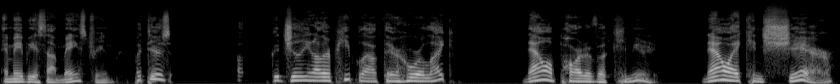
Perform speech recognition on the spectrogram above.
and maybe it's not mainstream, but there's a gajillion other people out there who are like, now I'm part of a community. Now I can share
